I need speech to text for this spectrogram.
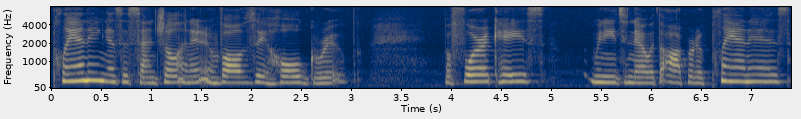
Planning is essential and it involves the whole group. Before a case, we need to know what the operative plan is,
